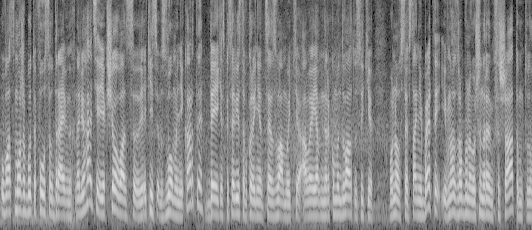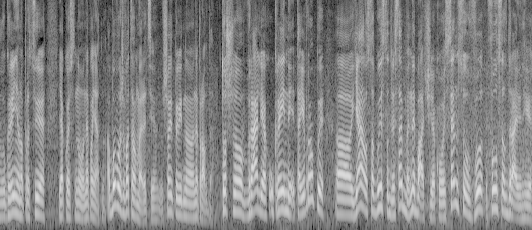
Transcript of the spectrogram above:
у вас може бути Full Self Driving навігація, якщо у вас е, якісь взломані карти, деякі спеціалісти в Україні це взламують, але я б не рекомендував, оскільки воно все в стані бети, і воно зроблено лише на ринок США, тому в Україні воно працює якось ну непонятно. Або ви живете в Америці, що відповідно неправда. Тож е, в реаліях України та Європи е, я особисто для себе не бачу якогось сенсу в full self-driving.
